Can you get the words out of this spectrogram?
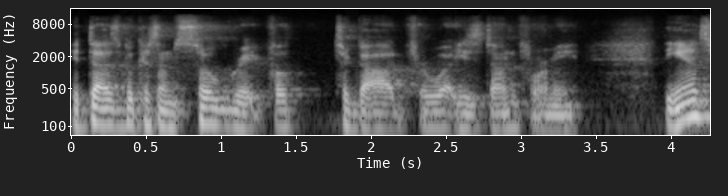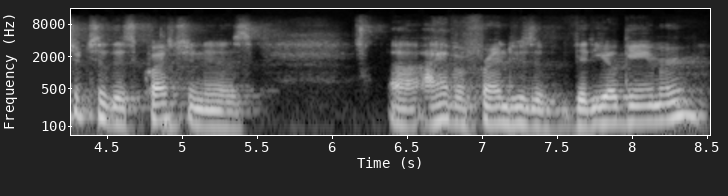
It does because I'm so grateful to God for what He's done for me. The answer to this question is uh, I have a friend who's a video gamer,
